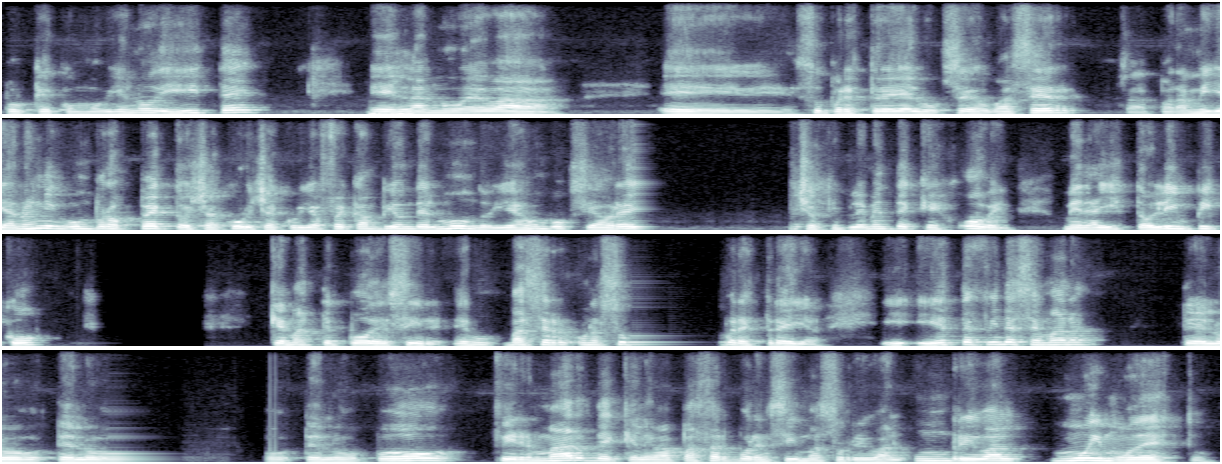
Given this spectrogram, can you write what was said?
porque como bien lo dijiste, es la nueva eh, superestrella del boxeo. Va a ser, o sea, para mí ya no es ningún prospecto Shakur. Shakur ya fue campeón del mundo y es un boxeador hecho, simplemente que es joven, medallista olímpico. ¿Qué más te puedo decir? va a ser una superestrella. Y, este fin de semana te lo, te lo, te lo puedo firmar de que le va a pasar por encima a su rival. Un rival muy modesto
